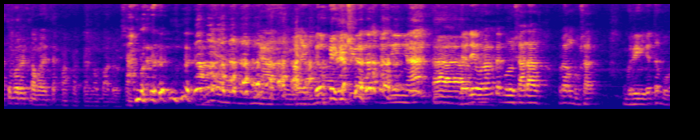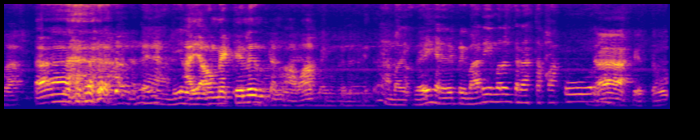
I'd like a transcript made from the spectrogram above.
Atuh beureun kamari teh papepe loba dosa nya aya deui. Tadinya jadi orang teh kudu sadar orang bisa gering kita buka. Ah. Nya, diri. aya omekeun kan awak nah balik dari dari pribadi meren kerah tapakur nah gitu.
